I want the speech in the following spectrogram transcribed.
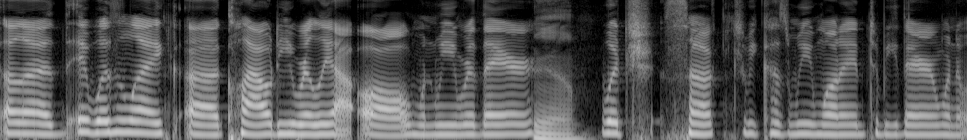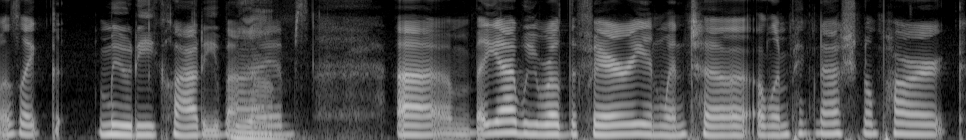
Uh, it wasn't like uh cloudy really at all when we were there, yeah, which sucked because we wanted to be there when it was like moody, cloudy vibes. Um, but yeah, we rode the ferry and went to Olympic National Park,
